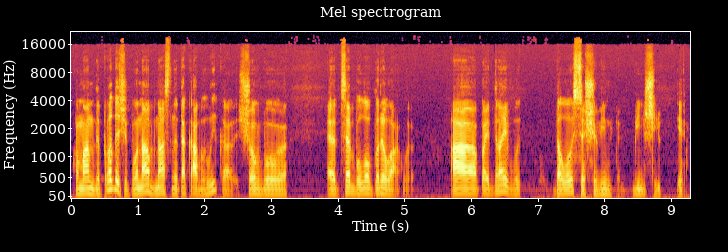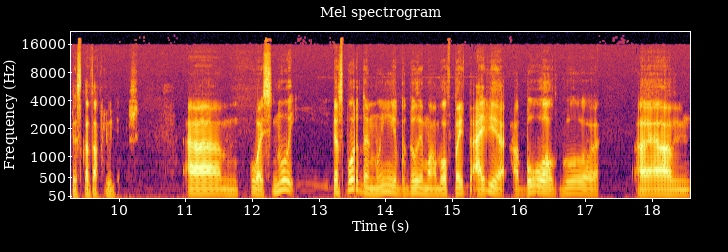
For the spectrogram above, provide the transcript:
команди продажів. Вона в нас не така велика, щоб е, це було перевагою. А PipeDrive вдалося, що він більший, як ти сказав, людяніший. Ем, ось, ну і дашборди ми будуємо або в PyDrive, або в е,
